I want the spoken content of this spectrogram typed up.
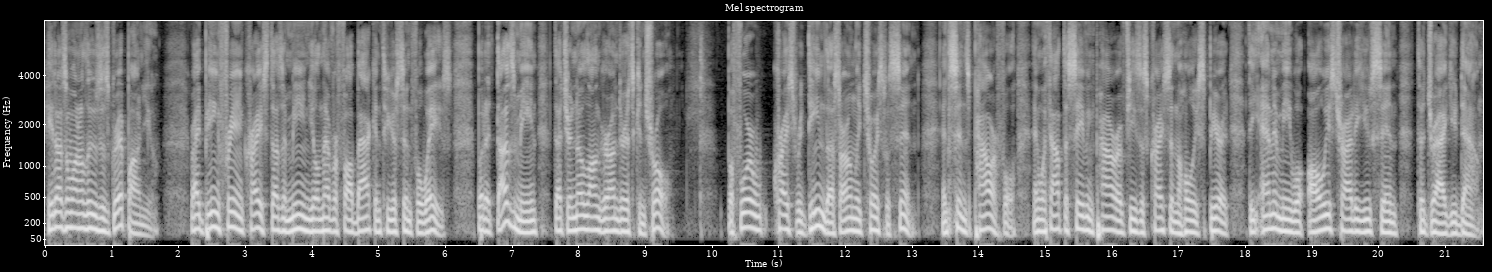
he doesn't want to lose his grip on you right? Being free in Christ doesn't mean you'll never fall back into your sinful ways, but it does mean that you're no longer under its control. Before Christ redeemed us, our only choice was sin, and sin's powerful. And without the saving power of Jesus Christ and the Holy Spirit, the enemy will always try to use sin to drag you down.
